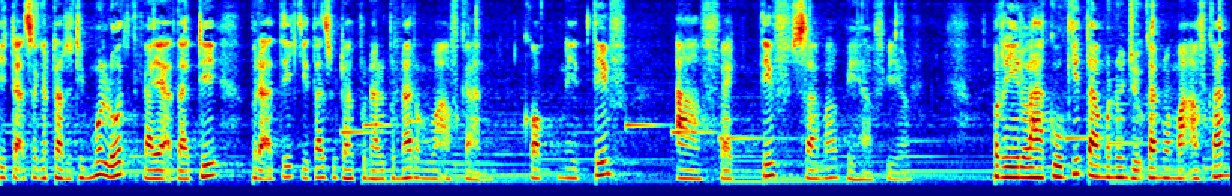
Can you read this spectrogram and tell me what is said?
tidak sekedar di mulut kayak tadi berarti kita sudah benar-benar memaafkan kognitif afektif sama behavior perilaku kita menunjukkan memaafkan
